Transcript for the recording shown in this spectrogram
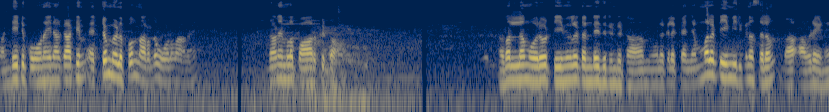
വണ്ടിയിട്ട് പോകുന്നതിനെക്കാട്ടിയും ഏറ്റവും എളുപ്പം നടന്നു പോകണതാണ്. ഇതാണ് നമ്മളെ പാർക്ക് കേട്ടോ അവിടെ എല്ലാം ഓരോ ടീമുകൾ ടെൻഡ് ചെയ്തിട്ടുണ്ട് കേട്ടോ ആ മൂലക്കിലൊക്കെ. നമ്മളെ ടീം ഇരിക്കുന്ന സ്ഥലം അവിടെയാണ്.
